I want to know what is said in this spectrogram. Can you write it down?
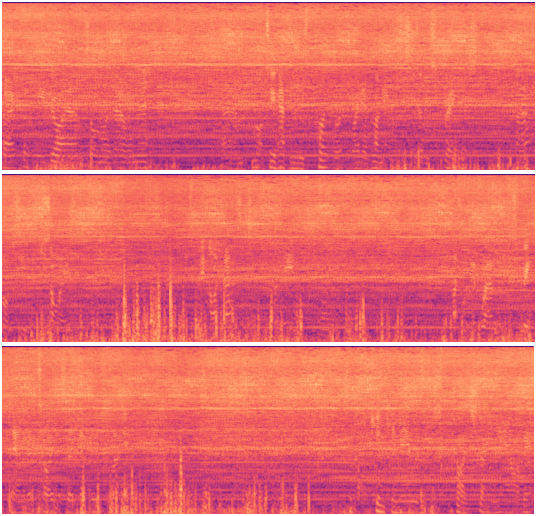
Right, put the new dryer and solenoid valve in there. Too happy with this point the they've run it, this. And that's obviously solid. Bit like that I think so. Kink in there, we've tried straightening it out a bit.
